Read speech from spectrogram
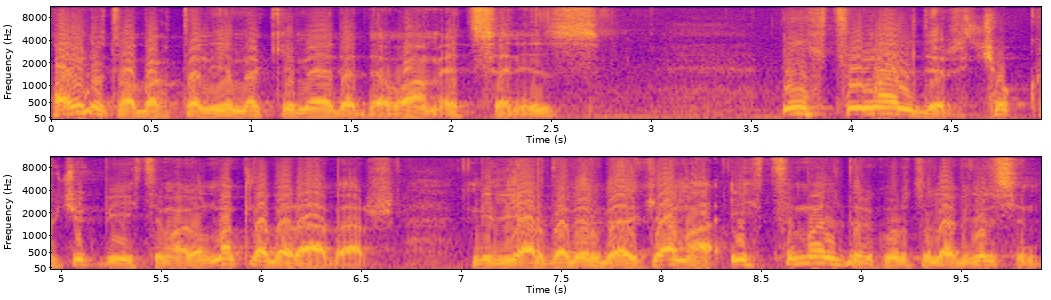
aynı tabaktan yemek yemeye de devam etseniz, ihtimaldir. Çok küçük bir ihtimal olmakla beraber milyarda bir belki ama ihtimaldir kurtulabilirsin.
